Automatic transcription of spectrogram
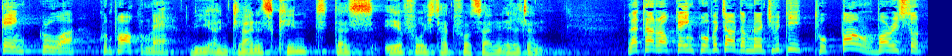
เกรงกลัวคุณพ่อคุณแม่ wie ein kleines Kind, das Ehrfurcht hat vor seinen Eltern. และถ้าเราเกรงกลัวพระเจ้าดำเนินชีวิตที่ถูกต้องบริสุทธิ์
